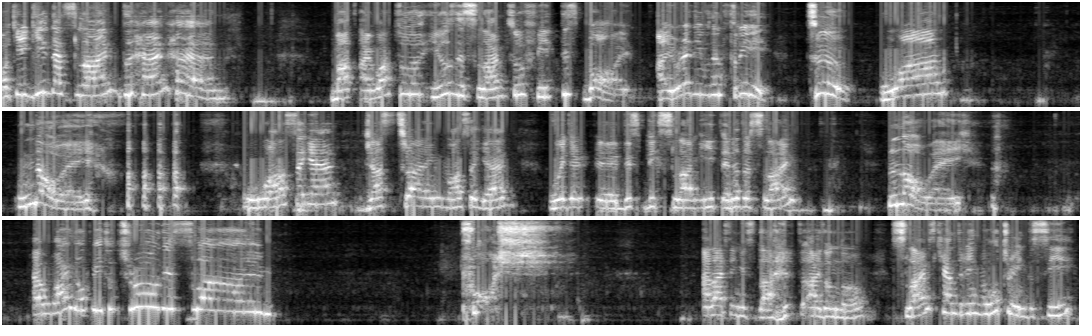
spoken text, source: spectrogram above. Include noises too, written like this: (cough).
Okay, give that slime the hand hand. But I want to use this slime to feed this boy. Are you ready within three, two, one? No way. (laughs) once again, just trying once again whether uh, this big slime eat another slime. No way. (laughs) and why not me to throw this slime? And I think it's died. (laughs) I don't know. Slimes can drink water in the sea.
